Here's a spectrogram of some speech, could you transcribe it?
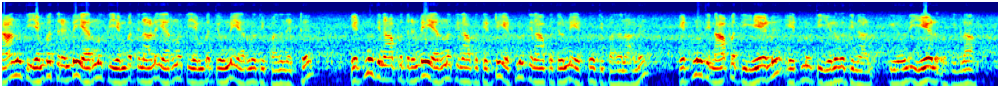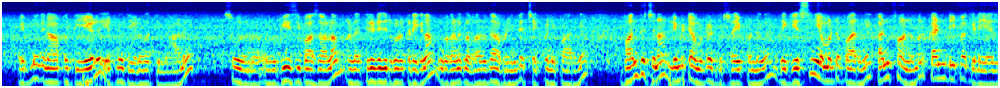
நானூற்றி எண்பத்தி ரெண்டு இரநூத்தி எண்பத்தி நாலு இரநூத்தி எண்பத்தி ஒன்று இரநூத்தி பதினெட்டு எட்நூற்றி நாற்பத்தி ரெண்டு இரநூத்தி நாற்பத்தி எட்டு எட்நூற்றி நாற்பத்தி ஒன்று எட்நூற்றி பதினாலு எட்நூற்றி நாற்பத்தி ஏழு எட்நூற்றி எழுபத்தி நாலு. இது வந்து ஏழு ஓகேங்களா? எட்நூற்றி நாற்பத்தி ஏழு எட்நூற்றி எழுபத்தி நாலு. ஸோ ஒரு பிசி பாஸ் ஆகலாம் அல்லது த்ரீ டிஜிட் கூட கிடைக்கலாம். உங்கள் கணக்கில் வருதா அப்படின்ட்டு செக் பண்ணி பாருங்கள் வந்துச்சுன்னா லிமிட்டாக மட்டும் எடுத்து ட்ரை பண்ணுங்கள் இந்த கெஸ்ஸிங்கை மட்டும் பாருங்கள் கன்ஃபார்ம் நம்பர் கண்டிப்பாக கிடையாது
